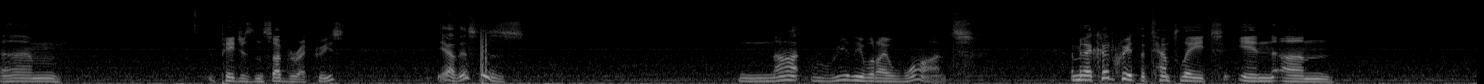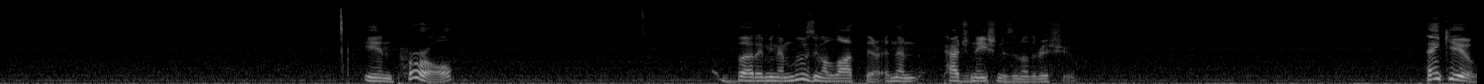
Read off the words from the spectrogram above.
Um, pages and subdirectories. Yeah, this is not really what I want. I mean, I could create the template in um, in Perl, but I mean, I'm losing a lot there, and then pagination is another issue. Thank you,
